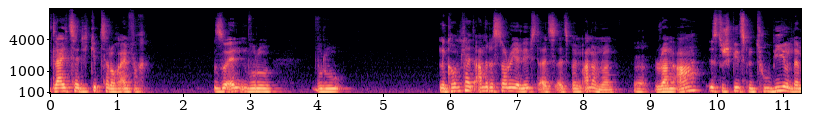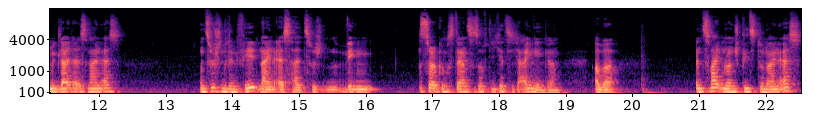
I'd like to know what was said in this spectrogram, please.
gleichzeitig gibt es halt auch einfach so Enden, wo du, wo du eine komplett andere Story erlebst als, als beim anderen Run. Ja. Run A ist, du spielst mit 2B und dein Begleiter ist 9S. Und zwischendrin fehlt 9S halt zwischen, wegen Circumstances, auf die ich jetzt nicht eingehen kann. Aber im zweiten Run spielst du 9S.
